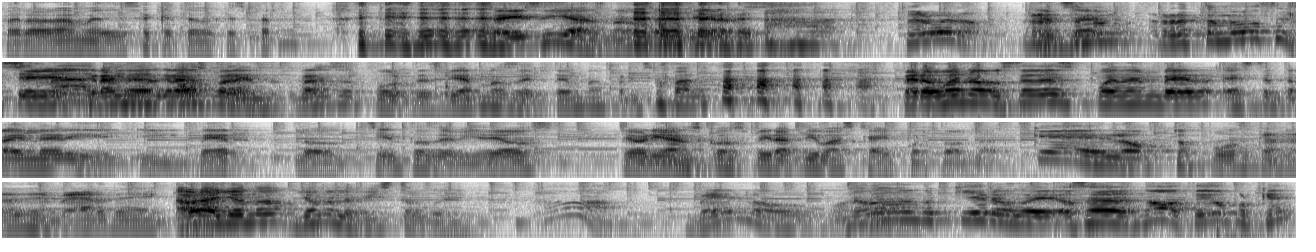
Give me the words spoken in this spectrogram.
Pero ahora me dice que tengo que esperar. Seis días, ¿no? Seis días. Pero bueno, retomemos el Sí, tema. gracias, gracias por, podcast. gracias por desviarnos del tema principal. Pero bueno, ustedes pueden ver este tráiler y, y ver los cientos de videos, teorías conspirativas que hay por todos lados. Que el Octopus, Canal de Verde. que- Ahora, yo no, yo no lo he visto, güey. Ah, velo. o No, sea- no quiero, güey. O sea, No, te digo por qué.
